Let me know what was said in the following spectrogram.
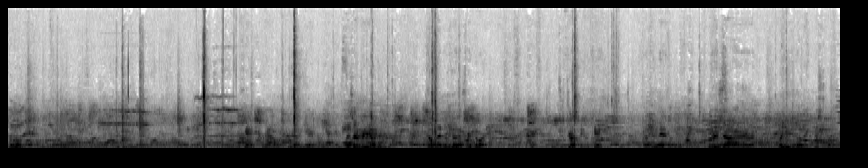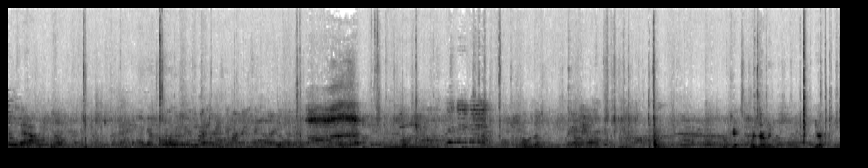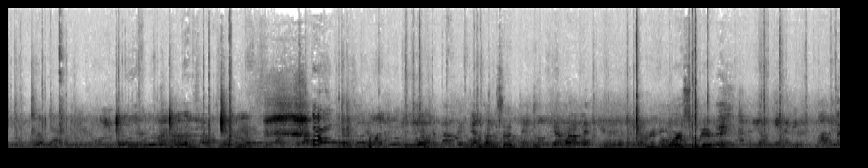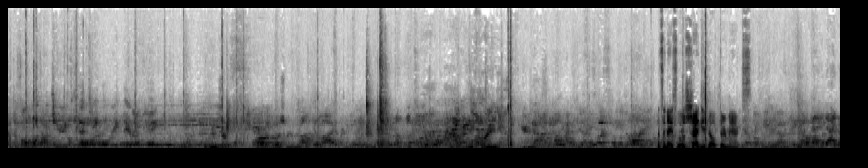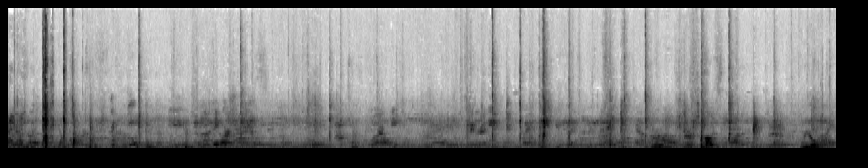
Whoa. Okay, now, here. Where's our window gonna go? No, that doesn't go, that's our door. So just trust me, okay? Nothing there. Where's our... Oh, you can go like this way. Oh. Oh, well, that's Okay, where's our window? Here? This side? We're gonna need more squares. These are fun. I wish we had these at home. Yeah, me three. That's a nice little shed you built there, Max. Real, they're tough. Real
